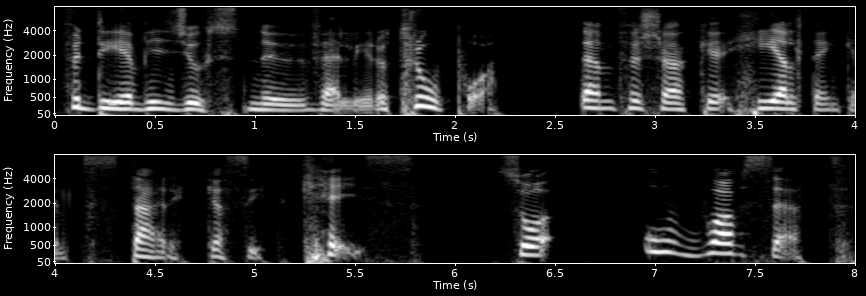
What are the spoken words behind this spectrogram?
för det vi just nu väljer att tro på. Den försöker helt enkelt stärka sitt case. Så oavsett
